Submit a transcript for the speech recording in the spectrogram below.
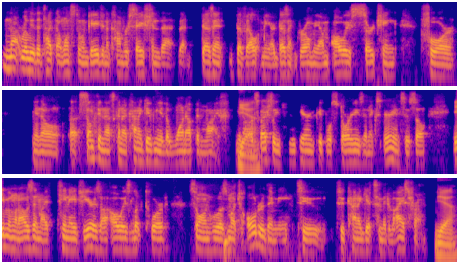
not really the type that wants to engage in a conversation that, that doesn't develop me or doesn't grow me. I'm always searching for, you know, uh, something that's going to kind of give me the one up in life, you know, Yeah. especially hearing people's stories and experiences. So even when I was in my teenage years, I always looked toward someone who was much older than me to to kind of get some advice from. yeah,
